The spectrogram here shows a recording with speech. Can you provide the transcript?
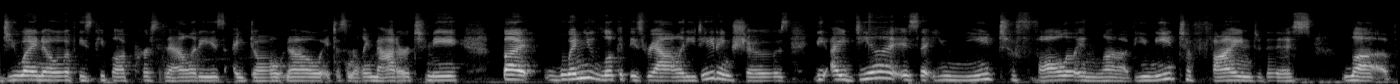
Do I know if these people have personalities? I don't know. It doesn't really matter to me. But when you look at these reality dating shows, the idea is that you need to fall in love. You need to find this love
